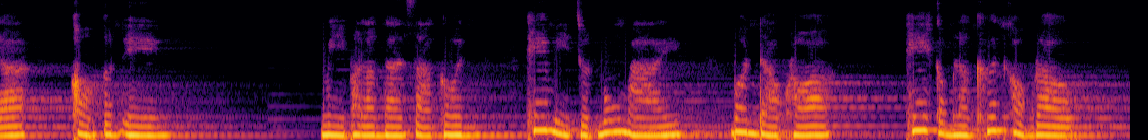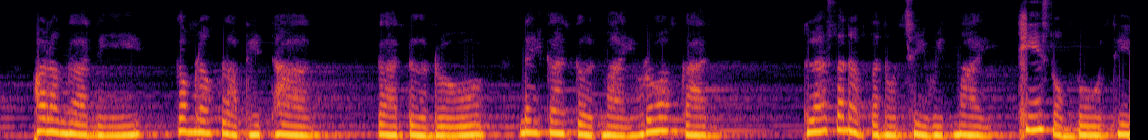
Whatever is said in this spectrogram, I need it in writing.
ญะของตนเอง มีพลังงานสากลที่มีจุดมุ่งหมายบนดาวเคราะห์ที่กำลังขึ้นของเรา พลังงานนี้กำลังปรับทิศทาง การตื่นรู้ในการเกิดใหม่ร่วมกัน และสนับสนุนชีวิตใหม่ที่สมบูรณ์ที่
